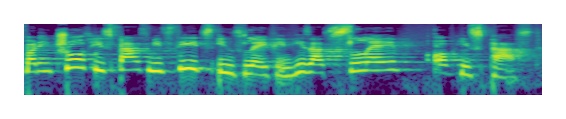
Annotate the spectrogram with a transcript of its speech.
but in truth, his past misdeeds enslave him. He's a slave of his past.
